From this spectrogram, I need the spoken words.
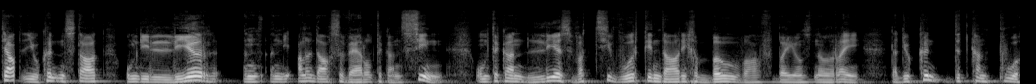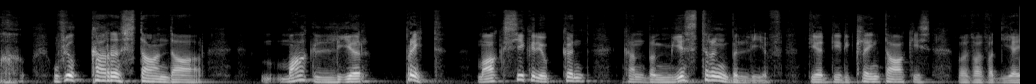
stel jou kind in staat om die leer in in die alledaagse wêreld te kan sien, om te kan lees wat s'ie woord in daardie gebou waar verby ons nou ry, dat jou kind dit kan poog. Hoeveel karre staan daar? Maak leer pret Maak seker jou kind kan bemeestering beleef deur die, die klein taakies wat wat wat jy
